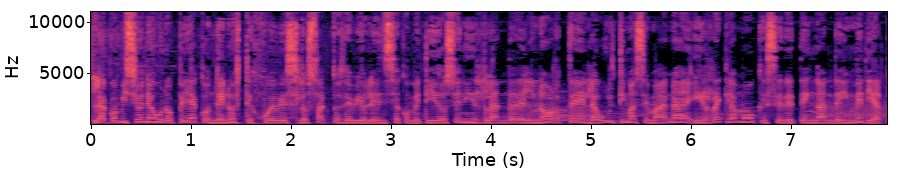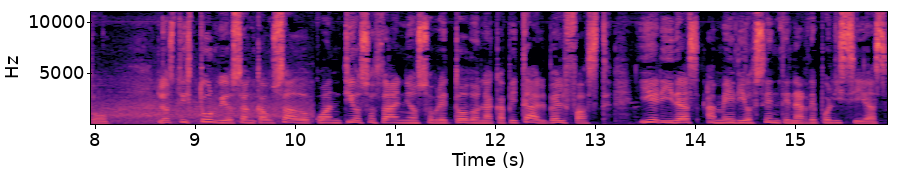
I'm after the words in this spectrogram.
La Comisión Europea condenó este jueves los actos de violencia cometidos en Irlanda del Norte en la última semana y reclamó que se detengan de inmediato. Los disturbios han causado cuantiosos daños, sobre todo en la capital, Belfast, y heridas a medio centenar de policías.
